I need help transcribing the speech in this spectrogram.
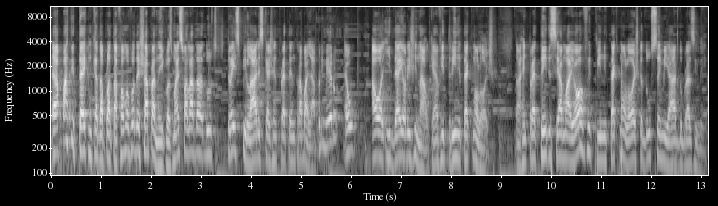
É, a parte técnica da plataforma eu vou deixar para Nicolas, mas falar da, dos três pilares que a gente pretende trabalhar. Primeiro é o, a ideia original, que é a vitrine tecnológica. Então a gente pretende ser a maior vitrine tecnológica do semiárido brasileiro,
